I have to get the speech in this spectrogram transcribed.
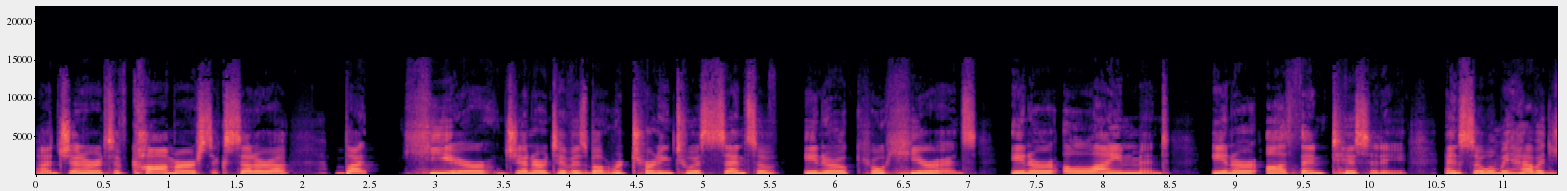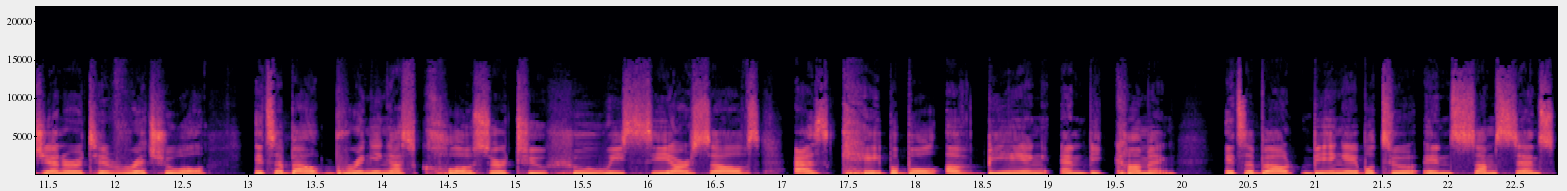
uh, generative commerce, etc. But here, generative is about returning to a sense of inner coherence inner alignment, inner authenticity. And so when we have a generative ritual, it's about bringing us closer to who we see ourselves as capable of being and becoming. It's about being able to, in some sense,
